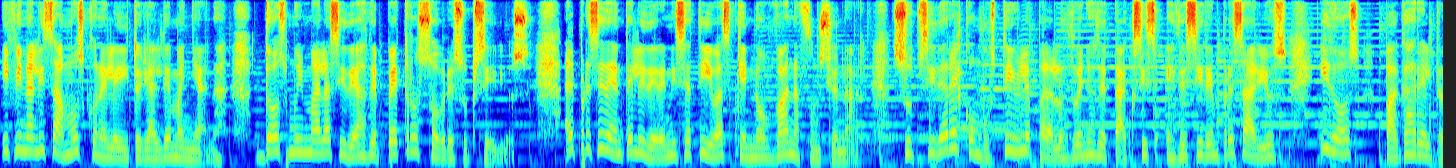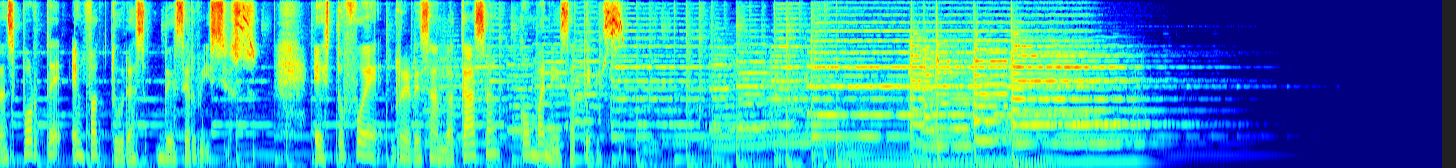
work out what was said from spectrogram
Y finalizamos con el editorial de mañana. Dos muy malas ideas de Petro sobre subsidios. El presidente lidera iniciativas que no van a funcionar. Subsidiar el combustible para los dueños de taxis, es decir, empresarios. Y dos, pagar el transporte en facturas de servicios. Esto fue Regresando a casa con Vanessa Pérez.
